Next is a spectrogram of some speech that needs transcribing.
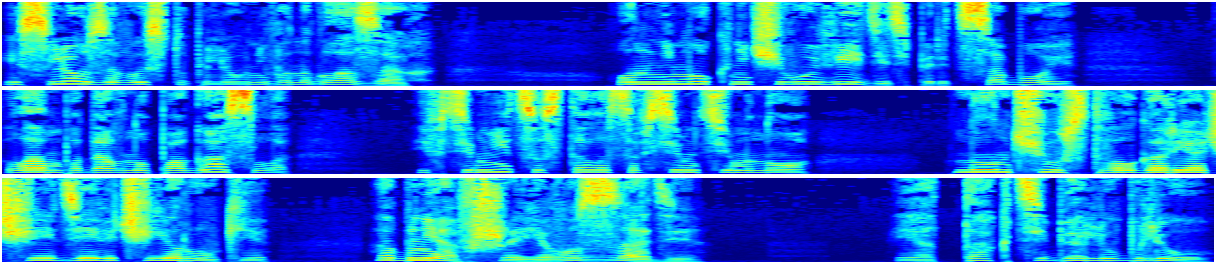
и слезы выступили у него на глазах. Он не мог ничего видеть перед собой. Лампа давно погасла, и в темнице стало совсем темно, но он чувствовал горячие девичьи руки, обнявшие его сзади. «Я так тебя люблю!»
